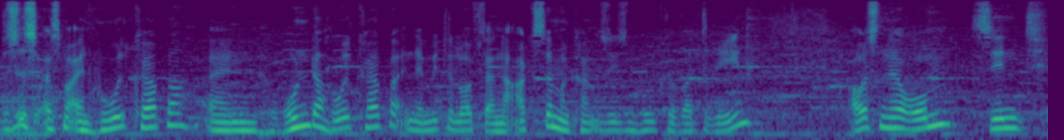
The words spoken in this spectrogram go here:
Das ist erstmal ein Hohlkörper, ein runder Hohlkörper. In der Mitte läuft eine Achse, man kann diesen Hohlkörper drehen. Außen herum sind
